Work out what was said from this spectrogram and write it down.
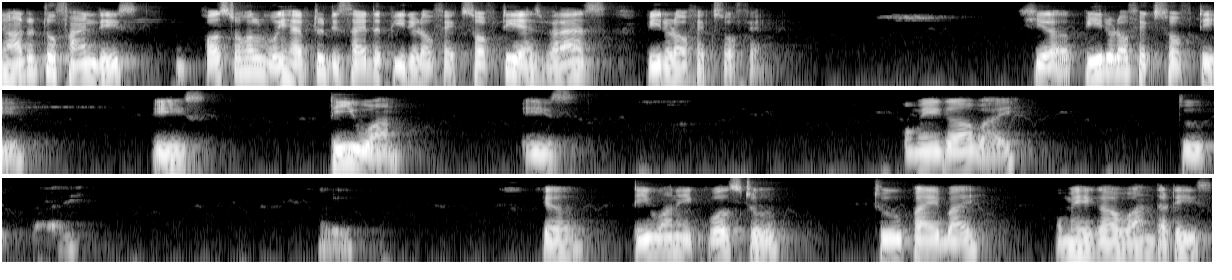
In order to find this, first of all we have to decide the period of x of t as well as period of x of n. Here period of x of t is t1 is omega by 2 pi. Sorry. Here t1 equals to 2 pi by omega 1 that is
